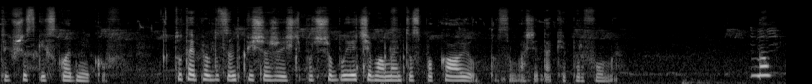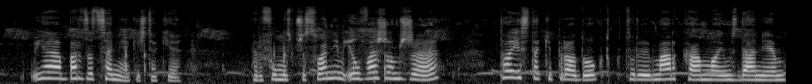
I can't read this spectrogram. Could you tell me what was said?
tych wszystkich składników. Tutaj producent pisze, że jeśli potrzebujecie momentu spokoju, to są właśnie takie perfumy. No, ja bardzo cenię jakieś takie perfumy z przesłaniem i uważam, że to jest taki produkt, który marka moim zdaniem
